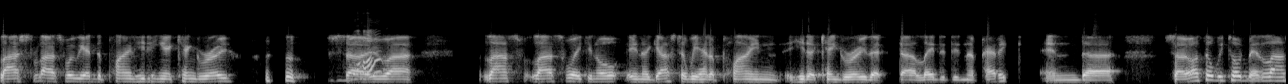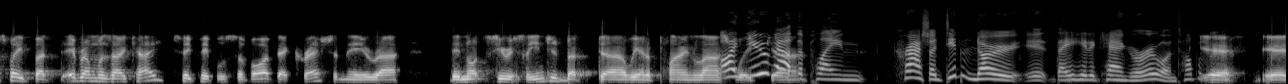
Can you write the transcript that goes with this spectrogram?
Last last week we had the plane hitting a kangaroo. so uh, last last week in all, in Augusta we had a plane hit a kangaroo that uh, landed in a paddock, and uh, so I thought we talked about it last week, but everyone was okay. Two people survived that crash, and they're uh, they're not seriously injured. But uh, we had a plane last I week. I knew about uh, the plane crash. I didn't know it, they hit a kangaroo on top of yeah, it. yeah. Yeah.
